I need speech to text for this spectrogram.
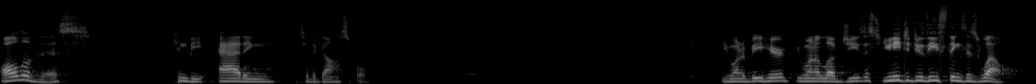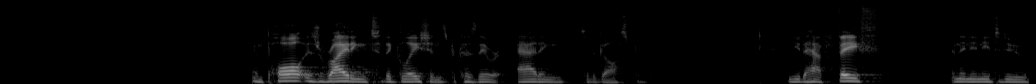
All of this can be adding to the gospel. You want to be here? You want to love Jesus? You need to do these things as well. And Paul is writing to the Galatians because they were adding to the gospel. You need to have faith, and then you need to do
